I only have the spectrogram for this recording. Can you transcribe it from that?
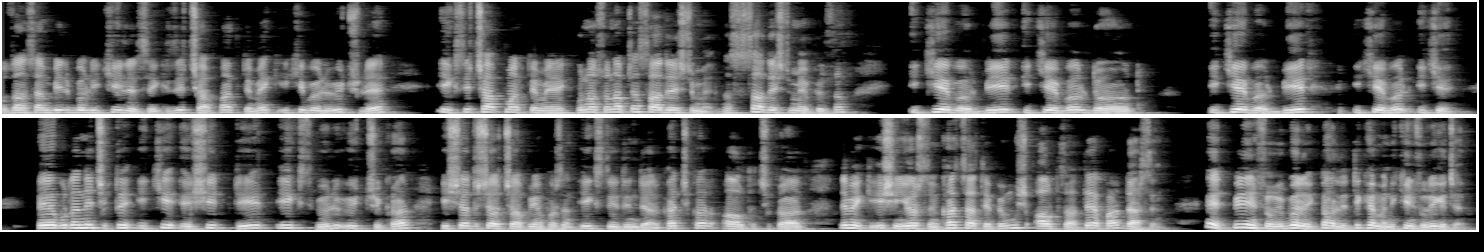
O zaman sen 1 bölü 2 ile 8'i çarpmak demek. 2 bölü 3 ile x'i çarpmak demek. Bundan sonra ne yapacaksın? Sadeleştirme. Nasıl sadeleştirme yapıyorsun? 2'ye böl 1, 2'ye böl 4. 2'ye böl 1, 2'ye böl 2. E burada ne çıktı? 2 eşittir x bölü 3 çıkar. İşler dışarı çarpım yaparsan x dediğin değer kaç çıkar? 6 çıkar. Demek ki işin yarısını kaç saat yapıyormuş? 6 saatte yapar dersin. Evet birinci soruyu böylelikle hallettik. Hemen ikinci soruya geçelim.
